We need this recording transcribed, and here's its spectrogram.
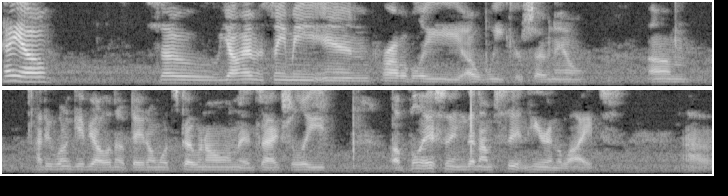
Hey y'all. So y'all haven't seen me in probably a week or so now. Um, I do want to give y'all an update on what's going on. It's actually a blessing that I'm sitting here in the lights. Uh,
